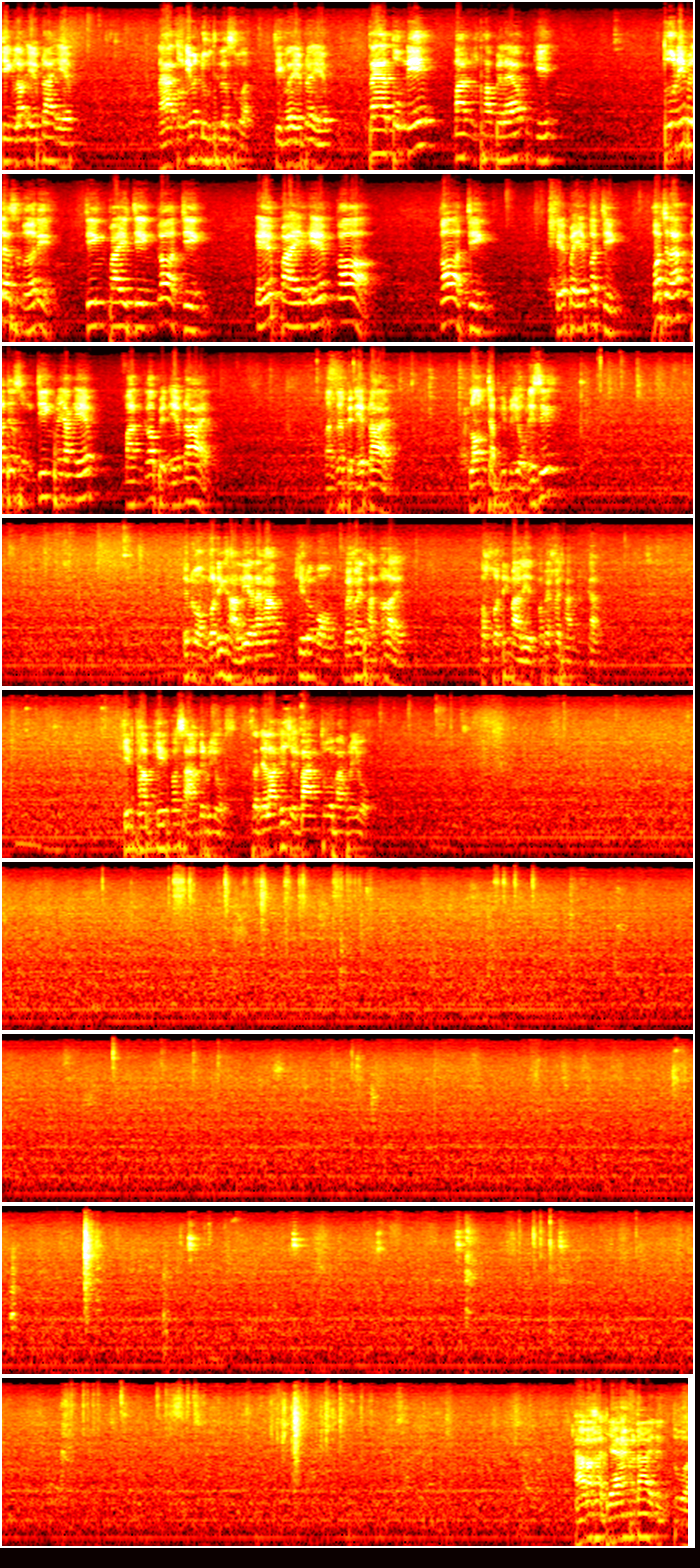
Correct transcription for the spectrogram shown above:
จริงแล้ว F ได้ F นะฮะตรงนี้มันดูทีละส่วน จริงแล้ว F ได้ F แต่ตรงนี้ มันทำไปแล้วเมื่อกี้ ตัวนี้เป็นอะไรเสมอนี่ จริงไปจริงก็จริง F ไป F ก็ก็จริง F ไป F ก็จริง เพราะฉะนั้นมันจะส่งจริงไปยัง F มันก็เป็น F ได้ มันก็เป็น F ได้ ลองจับผิดประโยคนี้สิเป็นห่วงคนที่ขาดเรียนนะครับ คิดว่ามองไม่ค่อยทันเท่าไหร่เพราะคนที่มาเรียนก็ไม่ค่อยทันเหมือนกัน คิดครับคิดข้อสามเป็นประโยชน์สัญลักษณ์ที่เฉยๆบางตัวบางประโยค แย้ให้มันได้หนึ่งตัว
